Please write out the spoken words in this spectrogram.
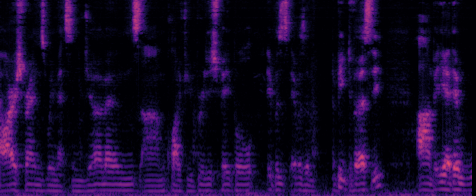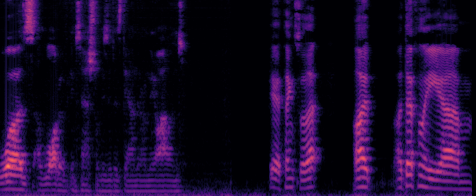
our Irish friends. We met some Germans, um, quite a few British people. It was it was a, a big diversity. Um, but yeah, there was a lot of international visitors down there on the island. Yeah, thanks for that. I I definitely um,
